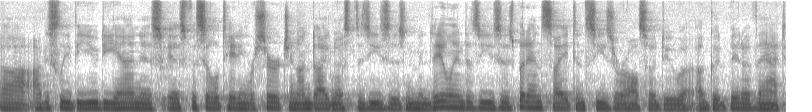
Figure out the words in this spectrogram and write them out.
uh, obviously the UDN is, is facilitating research in undiagnosed diseases and Mendelian diseases, but NSIGHT and CSER also do a, a good bit of that.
